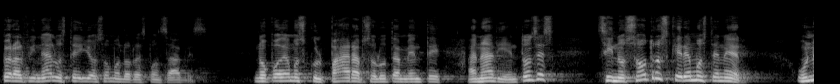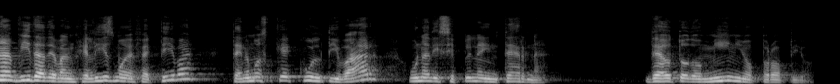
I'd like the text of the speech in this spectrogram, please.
pero al final usted y yo somos los responsables. No podemos culpar absolutamente a nadie. Entonces, si nosotros queremos tener una vida de evangelismo efectiva, tenemos que cultivar una disciplina interna de autodominio propio,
